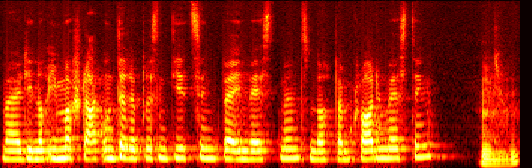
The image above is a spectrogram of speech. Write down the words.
weil die noch immer stark unterrepräsentiert sind bei Investments und auch beim Crowdinvesting. Mhm.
